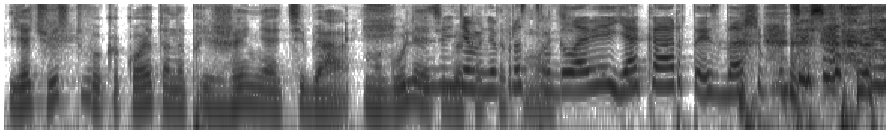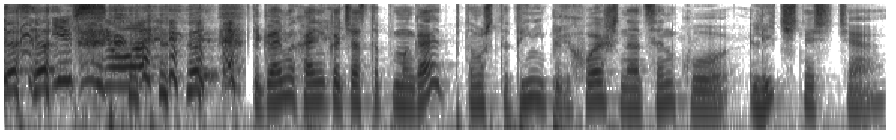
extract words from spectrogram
я чувствую какое-то напряжение от тебя. Могу ли я тебе как-то мне просто в голове я карта из нашей путешественницы, и все. Такая механика часто помогает, потому что ты не переходишь на оценку личности,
